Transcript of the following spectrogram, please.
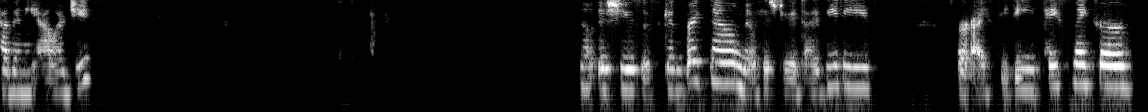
have any allergies. No issues with skin breakdown, no history of diabetes or ICD pacemaker,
